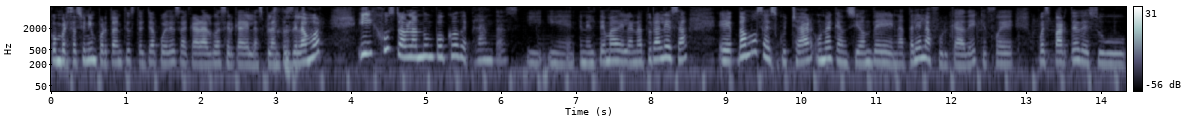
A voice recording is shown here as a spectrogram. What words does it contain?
conversación importante, usted ya puede sacar algo acerca de las plantas del amor. Y justo hablando un poco de plantas y, en, el tema de la naturaleza, eh, vamos a escuchar una canción de Natalia Lafourcade, que fue pues parte de su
